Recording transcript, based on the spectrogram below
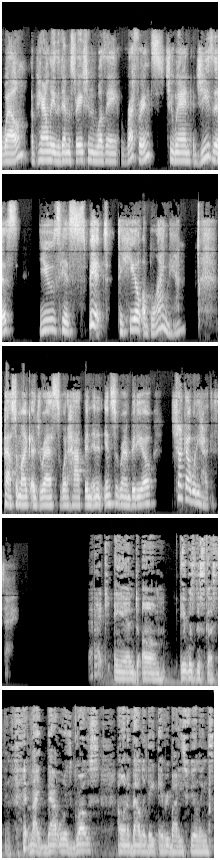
Well, apparently the demonstration was a reference to when Jesus used his spit to heal a blind man. Pastor Mike addressed what happened in an Instagram video. Check out what he had to say. Back And um, it was disgusting. like that was gross. I want to validate everybody's feelings.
